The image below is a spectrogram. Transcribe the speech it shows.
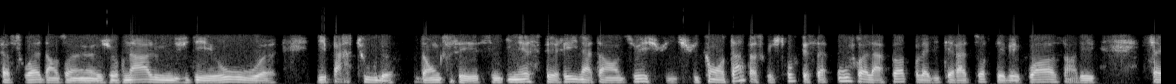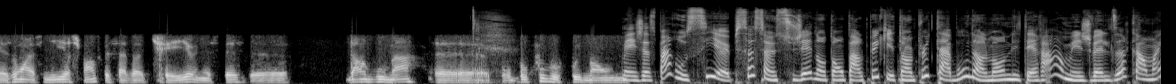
que ce soit dans un journal ou une vidéo. Euh, il est partout, là. Donc, c'est inespéré, inattendu et je suis, je suis content parce que je trouve que ça ouvre la porte pour la littérature québécoise dans les saisons à venir. Je pense que ça va créer une espèce de d'engouement euh, pour beaucoup, beaucoup de monde. Mais j'espère aussi, euh, puis ça, c'est un sujet dont on parle peu, qui est un peu tabou dans le monde littéraire, mais je vais le dire quand même.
